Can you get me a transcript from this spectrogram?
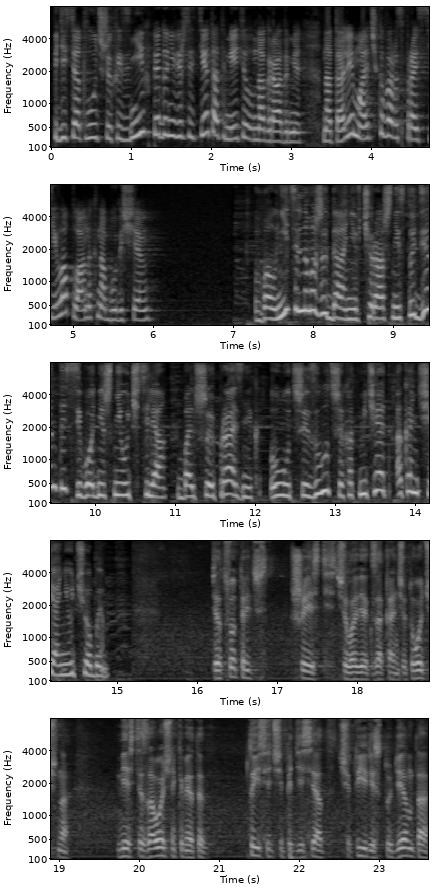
50 лучших из них педуниверситет отметил наградами. Наталья Мальчикова расспросила о планах на будущее. В волнительном ожидании вчерашние студенты, сегодняшние учителя. Большой праздник. Лучшие из лучших отмечают окончание учебы. 536 человек заканчивают очно. Вместе с заочниками это 1054 студента.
